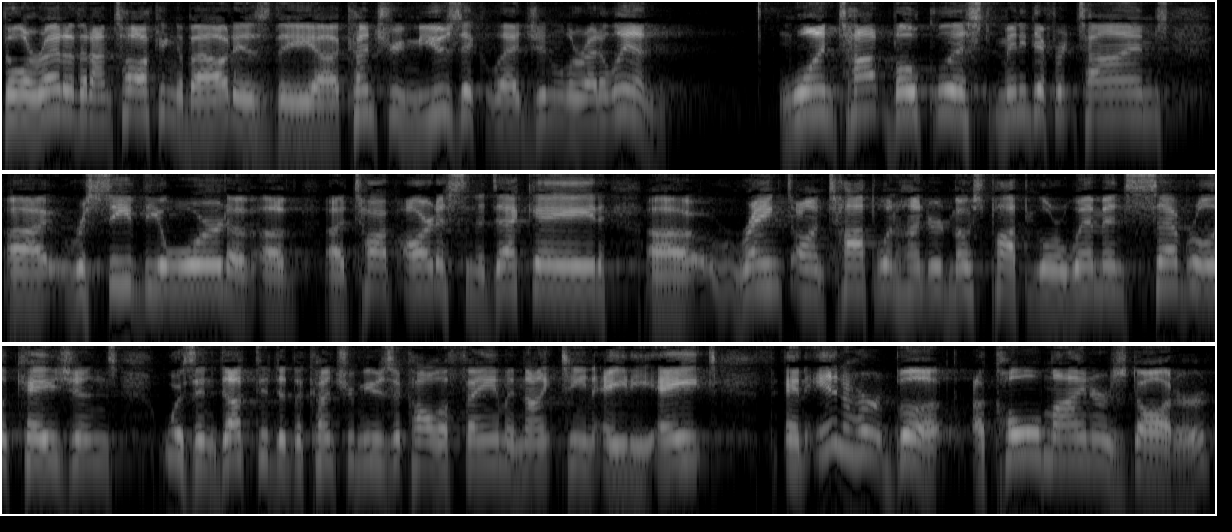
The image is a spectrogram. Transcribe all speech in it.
The Loretta that I'm talking about is the uh, country music legend Loretta Lynn. Won top vocalist many different times, uh, received the award of, of uh, top artist in the decade, uh, ranked on top 100 most popular women several occasions, was inducted to the Country Music Hall of Fame in 1988. And in her book, A Coal Miner's Daughter,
